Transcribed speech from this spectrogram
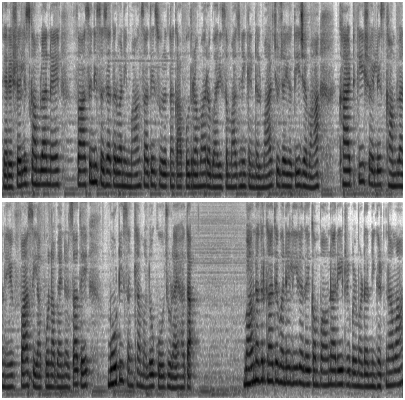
ત્યારે શૈલેષ કામલાને ફાંસીની સજા કરવાની માંગ સાથે સુરતના કાપોદ્રામાં રબારી સમાજની કેન્ડલ માર્ચ યોજાઈ હતી, જેમાં ખાટકી શૈલેષ ખાંભલાને ફાંસી આપોના બેનર સાથે મોટી સંખ્યામાં લોકો જોડાયા હતા. ભાવનગર ખાતે બનેલી હૃદય કંપાવનારી ટ્રિપલ મર્ડરની ઘટનામાં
